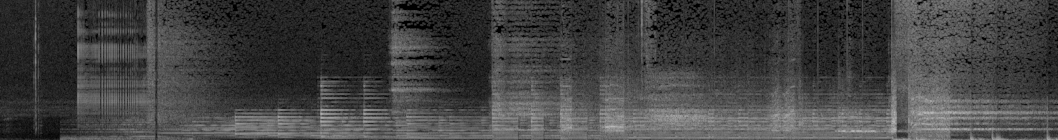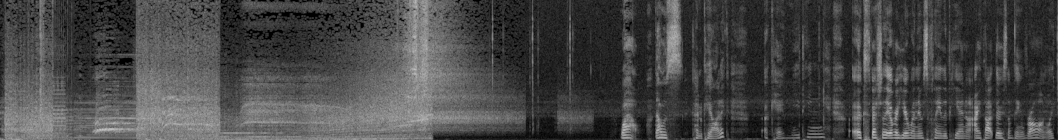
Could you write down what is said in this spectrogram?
Wow, that was kind of chaotic. Okay, meeting, especially over here when it was playing the piano. I thought there's something wrong. Like,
